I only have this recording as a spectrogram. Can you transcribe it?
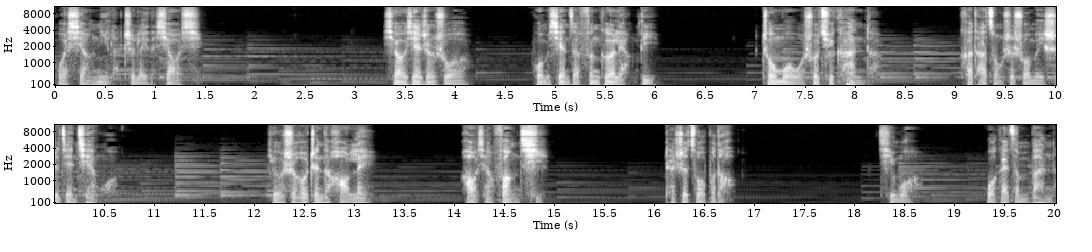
我想你了”之类的消息。肖先生说：“我们现在分隔两地，周末我说去看他，可他总是说没时间见我。有时候真的好累，好想放弃。”但是做不到，期末，我该怎么办呢？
